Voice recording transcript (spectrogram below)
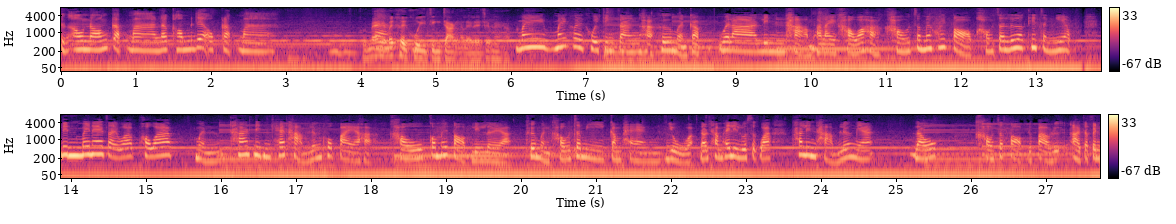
ถึงเอาน้องกลับมา แล้วเขาไม่ได้เอากลับมา คุณแม่ยังไม่เคยคุยจริงจังอะไรเลยใช่ไหมครับ ไม่ไม่เคยคุยจริงจังค่ะ คือเหมือนกับเวลาลินถามอะไรเขาอะค่ะ เขาจะไม่ค่อยตอบ เขาจะเลือกที่จะเงียบ ลินไม่แน่ใจว่า เพราะว่า เหมือนถ้าลินแค่ถามเรื่องทั่วไปอะค่ะเขาก็ไม่ตอบลินเลยอะคือเหมือนเขาจะมีกำแพงอยู่อะแล้วทำให้ลินรู้สึกว่าถ้าลินถามเรื่องเนี้ยแล้วเขาจะตอบหรือเปล่าหรืออาจจะเป็น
